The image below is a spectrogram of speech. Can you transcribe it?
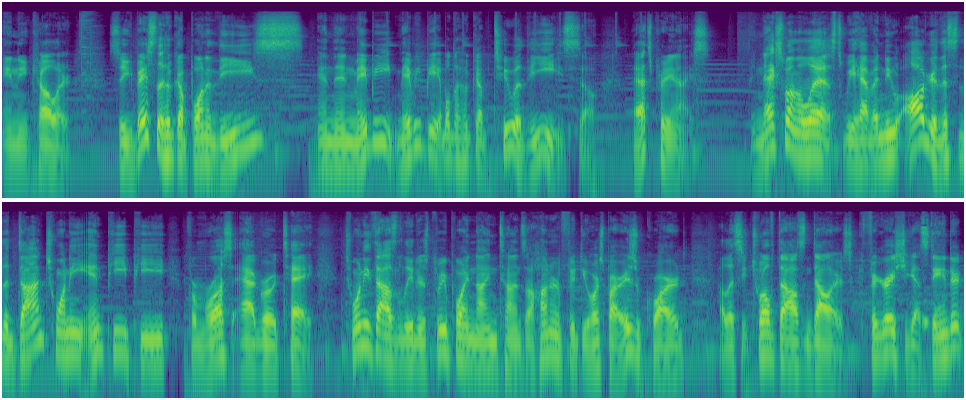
any color. So you basically hook up one of these, and then maybe maybe be able to hook up two of these. So that's pretty nice. The next one on the list, we have a new auger. This is the Don 20 NPP from Russ Agro Tay. 20,000 liters, 3.9 tons, 150 horsepower is required. Uh, let's see, $12,000. Configuration, you got standard.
